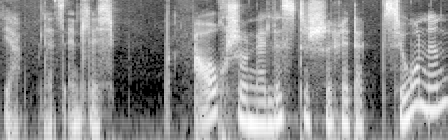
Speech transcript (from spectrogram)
ja, letztendlich auch journalistische Redaktionen,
